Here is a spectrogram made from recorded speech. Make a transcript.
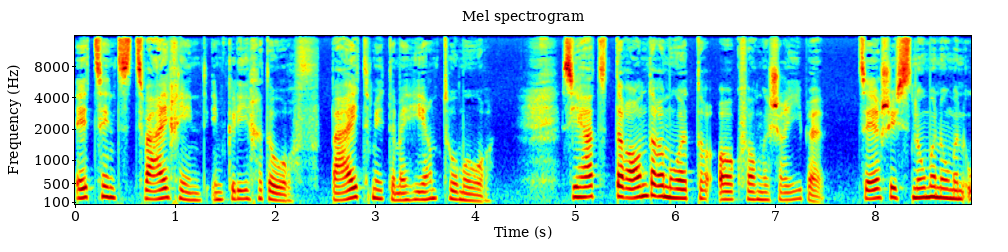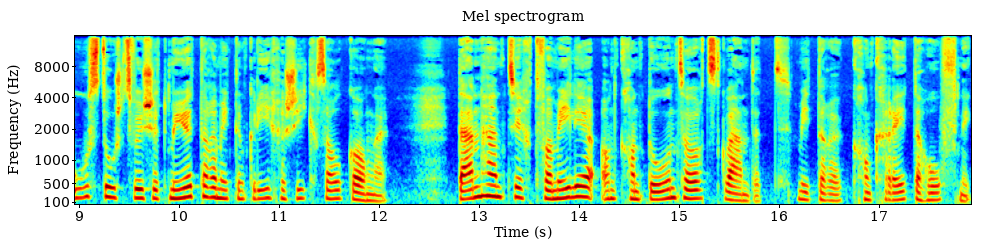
Jetzt sind es zwei Kinder im gleichen Dorf, beide mit einem Hirntumor. Sie hat der anderen Mutter angefangen zu schreiben. Zuerst ist es nur um einen Austausch zwischen den Müttern mit dem gleichen Schicksal gegangen. Dann haben sich die Familie an den Kantonsarzt gewendet, mit einer konkreten Hoffnung.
